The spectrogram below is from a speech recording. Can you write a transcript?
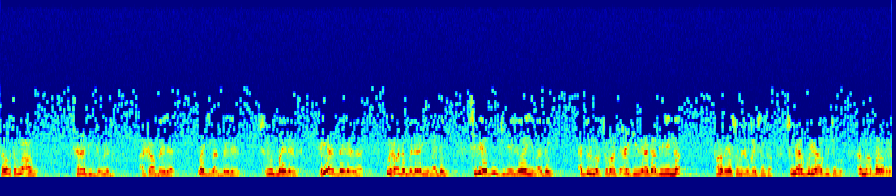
sababta waxaa wey salaaddii dawladdu arkaan bay leedahay waajibaad bay leedahay shuruud bay leedahay hay'aad bay leedahay wix oo dhan ba lala yimaadow sidii eebba ujiday loola yimaadow addulmaktuubaati xaytii min adaabihinna farad iyo sunna ay u qaybsantaa sunnaha guriga ha ku tuko amaa faradka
